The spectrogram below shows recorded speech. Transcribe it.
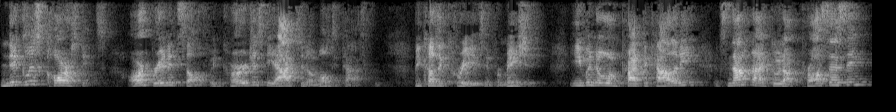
Nicholas Carr states, our brain itself encourages the action of multitasking because it craves information. Even though in practicality, it's not that good at processing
